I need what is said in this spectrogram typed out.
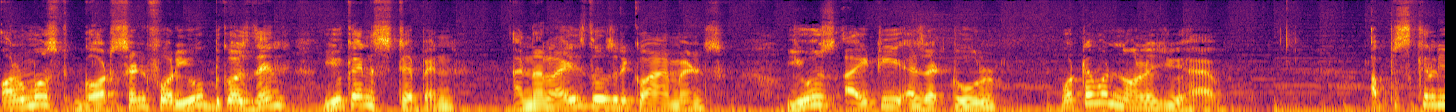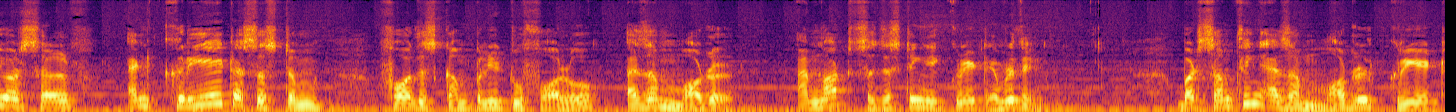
almost god sent for you because then you can step in analyze those requirements use it as a tool whatever knowledge you have upskill yourself and create a system for this company to follow as a model I'm not suggesting you create everything, but something as a model create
